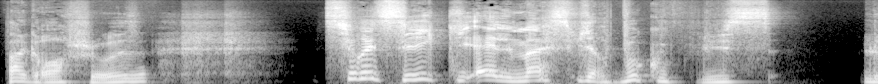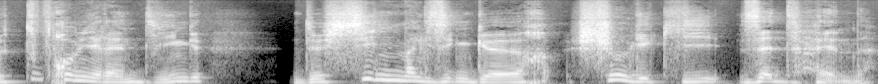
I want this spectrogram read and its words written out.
pas grand chose. Sur une série qui elle m'inspire beaucoup plus, le tout premier ending de Shin Mazinger Shogeki Z-Hen.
